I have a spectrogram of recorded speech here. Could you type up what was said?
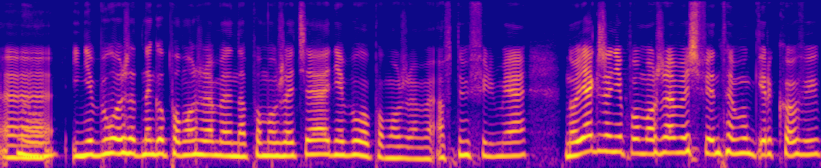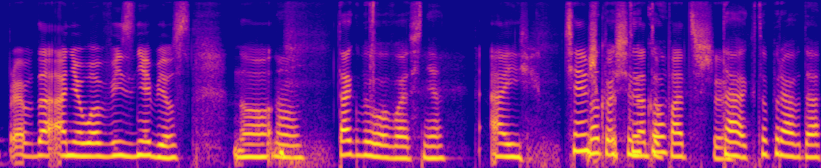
E, no. I nie było żadnego pomożemy na pomożecie, nie było pomożemy. A w tym filmie, no jakże nie pomożemy świętemu Gierkowi, prawda, aniołowi z niebios. No, no tak było właśnie. Aj, Ciężko no, się tylko, na to patrzy. Tak, to prawda.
